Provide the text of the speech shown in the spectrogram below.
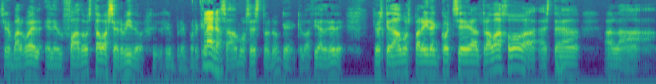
Sin embargo, el, enfado estaba servido siempre, porque pensábamos esto, ¿no? Que, lo hacía adrede. Entonces quedábamos para ir en coche al trabajo, a, esta a la,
